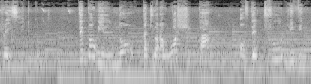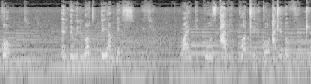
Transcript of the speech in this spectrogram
Praise be to God. People will know that you are a worshiper of the true living God and they will not dare mess with you. Why? Because a report will go ahead of you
